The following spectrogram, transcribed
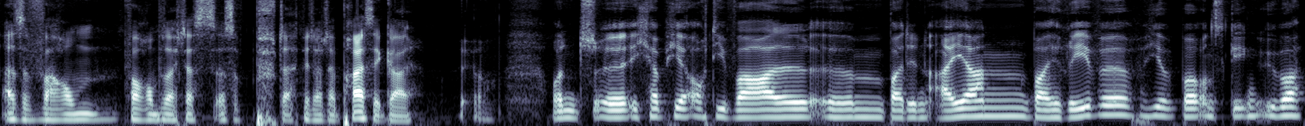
Also warum, warum soll ich das, also pff, da ist mir doch der Preis egal. Ja. Und äh, ich habe hier auch die Wahl ähm, bei den Eiern bei Rewe, hier bei uns gegenüber.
